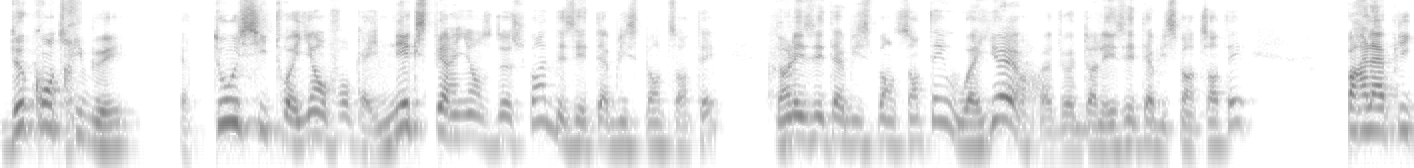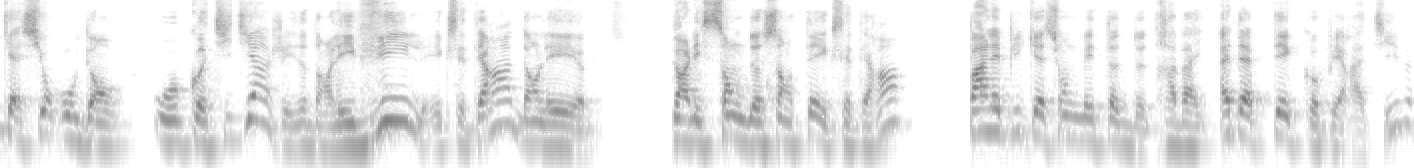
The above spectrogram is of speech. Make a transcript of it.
de contribuer tout citoyen, en fond, qui a une expérience de soins des établissements de santé, dans les établissements de santé ou ailleurs, dans les établissements de santé, par l'application ou, au quotidien, dans les villes, etc., dans les, centres de santé, etc., par l'application de méthodes de travail adaptées coopératives,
